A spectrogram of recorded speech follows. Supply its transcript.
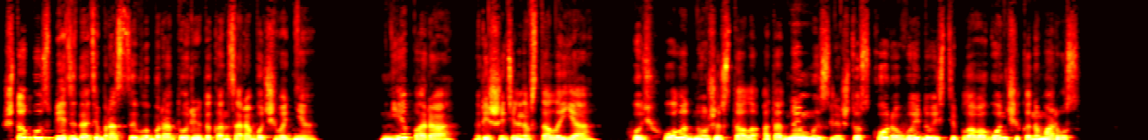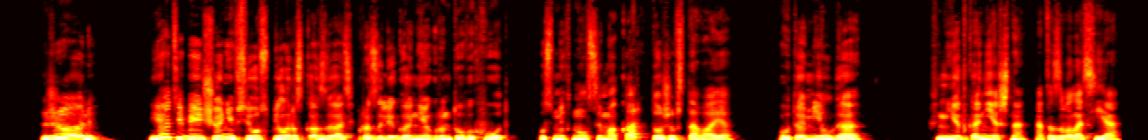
чтобы успеть сдать образцы в лабораторию до конца рабочего дня. «Мне пора», – решительно встала я. Хоть холодно уже стало от одной мысли, что скоро выйду из тепловагончика на мороз. «Жаль. Я тебе еще не все успел рассказать про залегание грунтовых вод», – усмехнулся Макар, тоже вставая. «Утомил, да?» «Нет, конечно», – отозвалась я.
